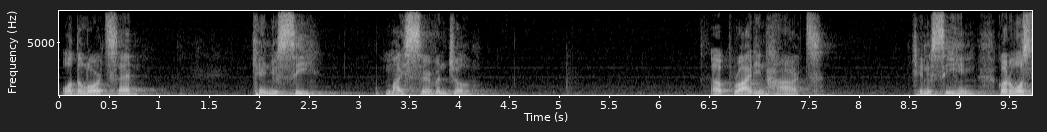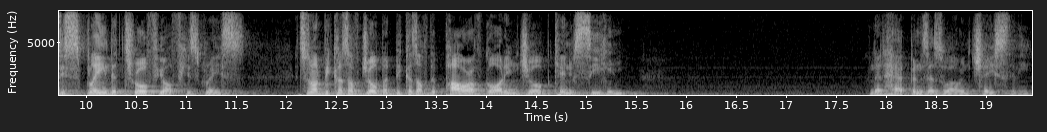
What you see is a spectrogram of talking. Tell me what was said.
What the Lord said? Can you see my servant Job? Upright in heart. Can you see him? God was displaying the trophy of his grace. It's not because of Job, but because of the power of God in Job. Can you see him? And that happens as well in chastening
